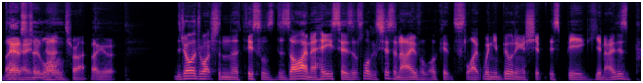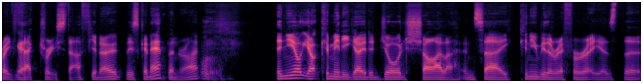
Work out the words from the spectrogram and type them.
That's too long. nuts, right? The George Watson, the Thistle's designer, he says it's look, it's just an overlook. It's like when you're building a ship this big, you know, this is pre-factory stuff. You know, this can happen, right? Mm. The New York Yacht Committee go to George Schuyler and say, "Can you be the referee as the,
